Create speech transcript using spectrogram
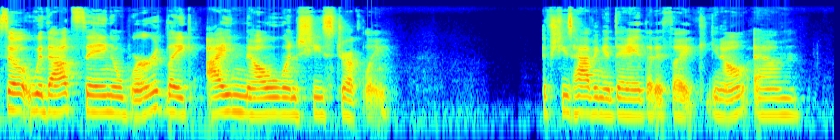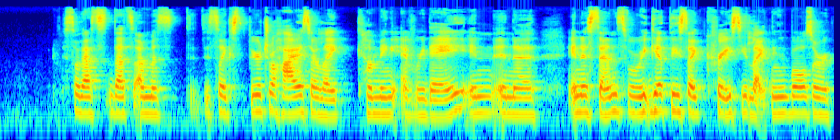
So without saying a word like i know when she's struggling. If she's having a day that it's like you know um so that's that's I'm a, it's like spiritual highs are like coming every day in in a in a sense where we get these like crazy lightning bolts or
